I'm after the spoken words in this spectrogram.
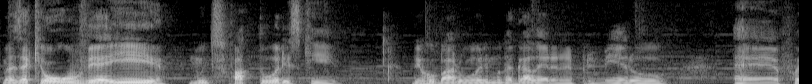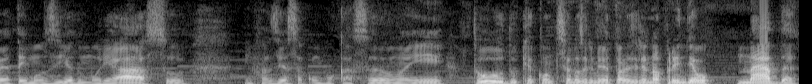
Mas é que houve aí muitos fatores que derrubaram o ânimo da galera, né? Primeiro é, foi a teimosia do Moriaço, em fazer essa convocação aí. Tudo que aconteceu nas eliminatórias, ele não aprendeu nada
